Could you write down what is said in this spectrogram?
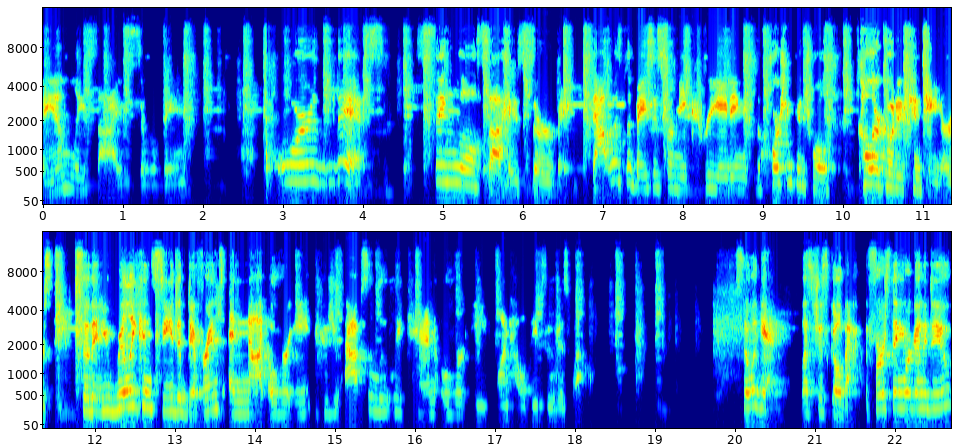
family size serving or this single size serving. That was the basis for me creating the portion controlled color coded containers so that you really can see the difference and not overeat because you absolutely can overeat on healthy food as well. So again, let's just go back. The first thing we're gonna do,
